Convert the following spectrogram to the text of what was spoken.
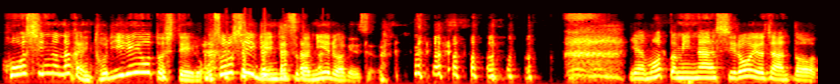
方針の中に取り入れようとしている恐ろしい現実が見えるわけですよ。いや、もっとみんな知ろうよ、ちゃんと。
